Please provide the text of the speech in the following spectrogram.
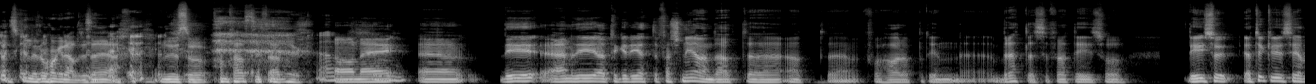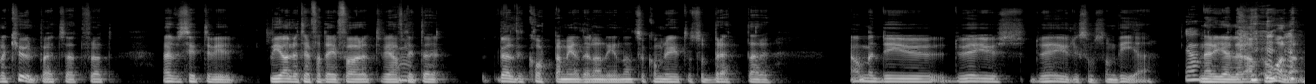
det skulle Roger aldrig säga. Du är så fantastiskt ödmjuk. Ja, nej. Eh, det är, det är, jag tycker det är jättefascinerande att, eh, att eh, få höra på din berättelse. För att det är så... Det är så jag tycker det är så jävla kul på ett sätt. För att här sitter vi... Vi har aldrig träffat dig förut. Vi har haft lite väldigt korta meddelanden innan. Så kommer du hit och så berättar... Ja, men det är ju, du är ju, du är ju liksom som vi är. Ja. När det gäller alkoholen.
